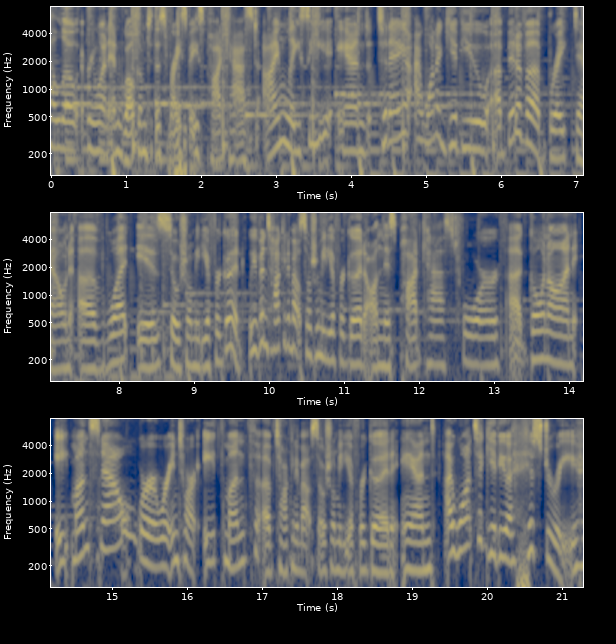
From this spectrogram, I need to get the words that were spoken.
Hello, everyone, and welcome to the Spry Space podcast. I'm Lacey, and today I want to give you a bit of a breakdown of what is social media for good. We've been talking about social media for good on this podcast for uh, going on eight months now. We're, we're into our eighth month of talking about social media for good, and I want to give you a history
